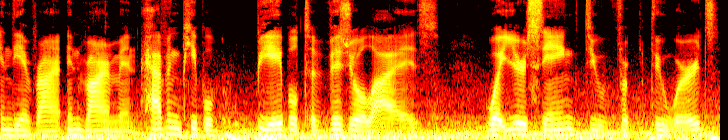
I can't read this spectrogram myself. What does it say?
in the envi- environment, having people be able to visualize what you're seeing through through words.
